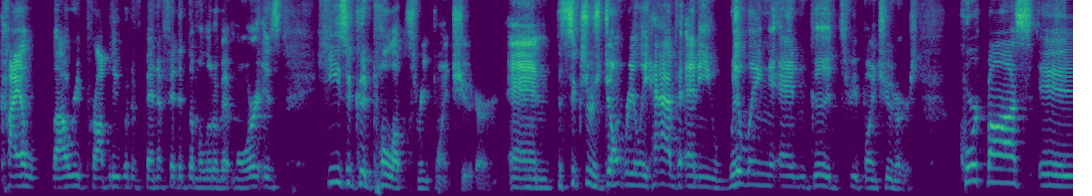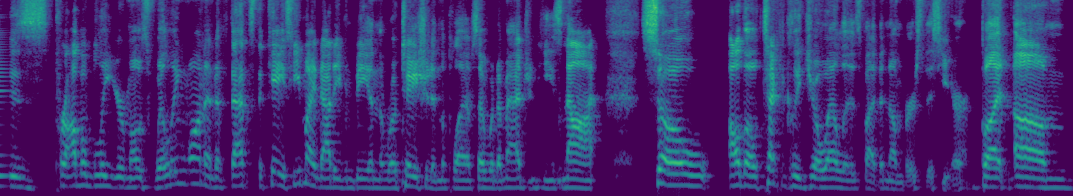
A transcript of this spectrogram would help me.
Kyle Lowry probably would have benefited them a little bit more is he's a good pull up three point shooter. And the Sixers don't really have any willing and good three point shooters. Korkmaz is probably your most willing one. And if that's the case, he might not even be in the rotation in the playoffs. I would imagine he's not. So, although technically Joel is by the numbers this year, but um,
